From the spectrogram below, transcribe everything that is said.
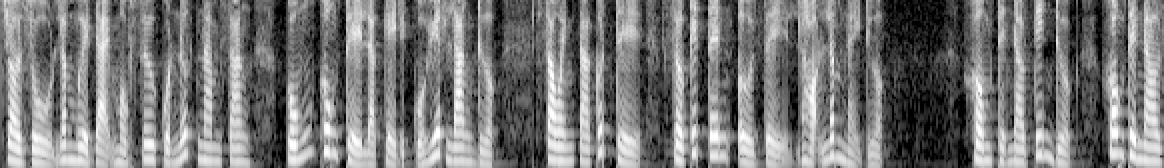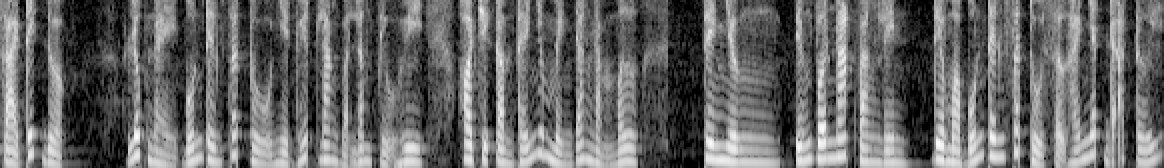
cho dù là 10 đại mộc sư của nước Nam Giang, cũng không thể là kẻ địch của huyết lang được. Sao anh ta có thể sở cái tên ở rể họ Lâm này được? Không thể nào tin được, không thể nào giải thích được. Lúc này, bốn tên sát thủ nhìn huyết lang và Lâm Tiểu Huy, họ chỉ cảm thấy như mình đang nằm mơ. Thế nhưng, tiếng vỡ nát vang lên, điều mà bốn tên sát thủ sợ hãi nhất đã tới.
